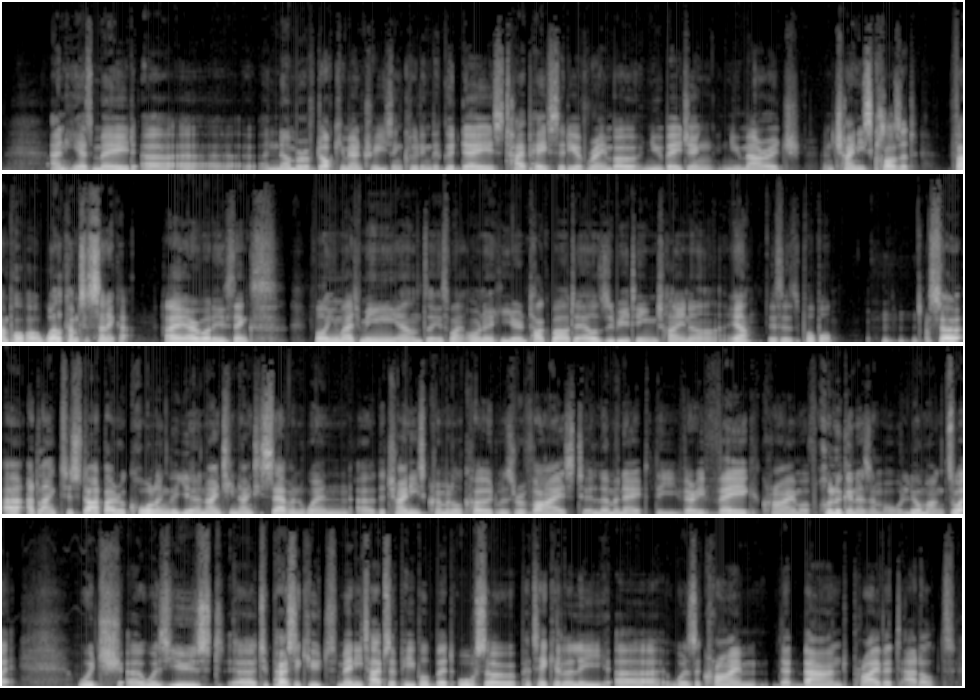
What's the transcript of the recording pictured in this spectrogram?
and he has made uh, a, a, number of documentaries, including The Good Days, Taipei City of Rainbow, New Beijing, New Marriage, and Chinese Closet. Fan Popo, welcome to Sinica. Hi, everybody. Thanks for inviting me, and it's my honor here to talk about LGBT in China. Yeah, this is Popo. so uh, I'd like to start by recalling the year 1997 when uh, the Chinese Criminal Code was revised to eliminate the very vague crime of hooliganism or liumangzui. Which uh, was used uh, to persecute many types of people, but also particularly uh, was a crime that banned private adult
